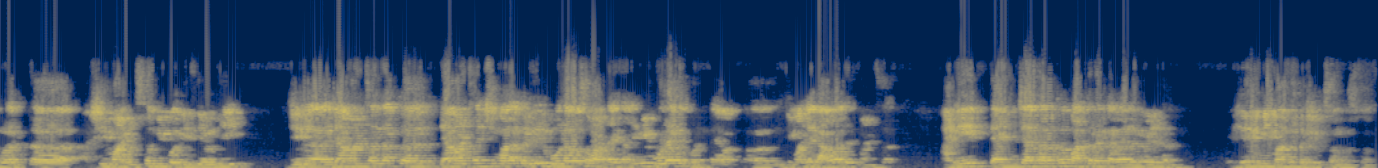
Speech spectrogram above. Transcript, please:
मुळात अशी माणसं मी बघितली होती. जे ज्या माणसांना ज्या माणसांशी मला कधीतरी बोलावं असं वाटायचं आणि मी बोलायचो पण त्या जी माझ्या गावात आहेत माणसं. आणि त्यांच्यासारखं पात्र करायला मिळणं हे मी माझं नशीब समजतो.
